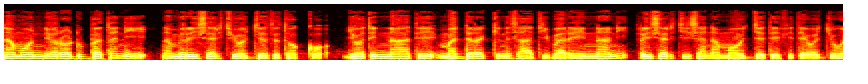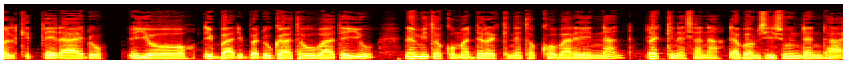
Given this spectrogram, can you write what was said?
namoonni yeroo dubbatanii namni riisarchii hojjetu tokko yoo xinnaate madda rakkina isaatii bareennaan riisarchii sana amma hojjetee fixee wajjin walqixxeedhaa jedhu yoo dhibbaa dhibba dhugaa ta'uu baateyyuu namni tokko madda rakkina tokko bareennaan rakkina sana dhabamsiisuu hin danda'a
